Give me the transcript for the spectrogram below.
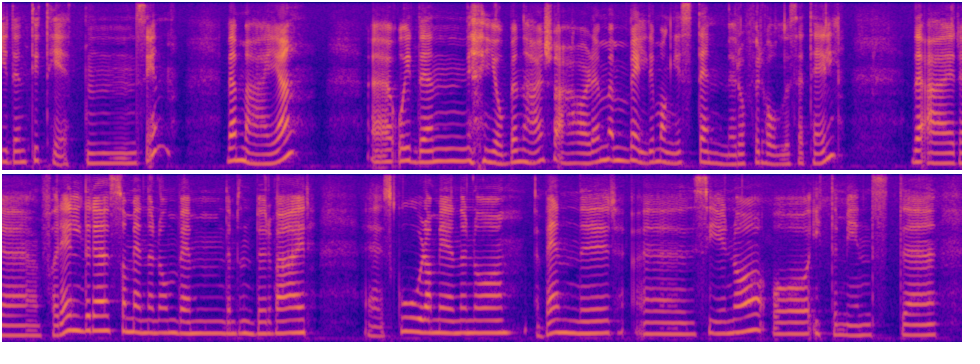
identiteten sin. Hvem er jeg? Eh, og i den jobben her så har de veldig mange stemmer å forholde seg til. Det er eh, foreldre som mener noe om hvem de bør være. Skolen mener noe. Venner sier noe. Og ikke minst Eh,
